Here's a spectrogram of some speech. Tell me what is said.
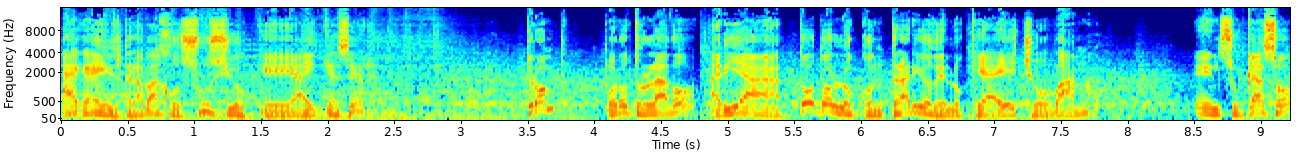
haga el trabajo sucio que hay que hacer. Trump, por otro lado, haría todo lo contrario de lo que ha hecho Obama. En su caso,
